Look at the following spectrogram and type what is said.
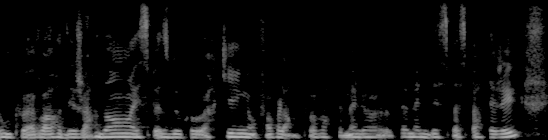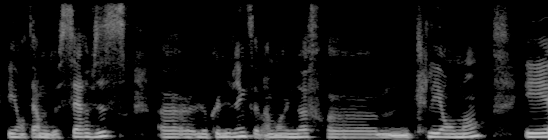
on peut avoir des jardins, espaces de coworking. Enfin, voilà, on peut avoir pas mal, pas mal d'espaces partagés. Et en termes de services, le co-living, c'est vraiment une offre clé en main. Et,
